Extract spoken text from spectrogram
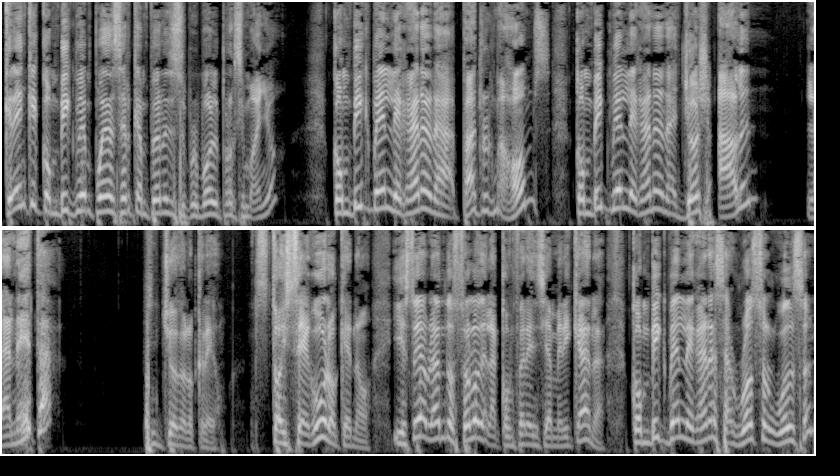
¿Creen que con Big Ben pueden ser campeones de Super Bowl el próximo año? ¿Con Big Ben le ganan a Patrick Mahomes? ¿Con Big Ben le ganan a Josh Allen? ¿La neta? Yo no lo creo. Estoy seguro que no. Y estoy hablando solo de la conferencia americana. ¿Con Big Ben le ganas a Russell Wilson?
